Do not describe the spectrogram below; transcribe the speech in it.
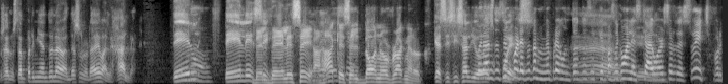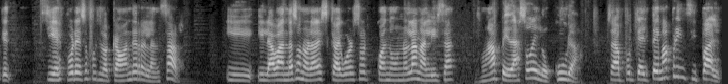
o sea, no están premiando la banda sonora de Valhalla, del No. DLC, Del DLC, ajá, que es el Dawn of Ragnarok. que ese sí salió Pero después. entonces por eso también me pregunto entonces qué Ah, pasa con el. Skyward Sword de Switch, porque si es por eso, pues lo acaban de relanzar. Y, y la banda sonora de Skyward Sword, cuando uno la analiza, es una pedazo de locura. O sea, porque el tema principal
